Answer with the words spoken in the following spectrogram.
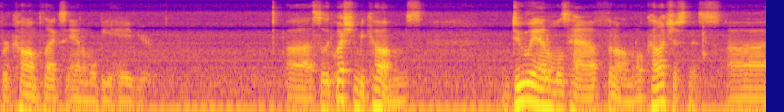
for complex animal behavior. Uh, so the question becomes, do animals have phenomenal consciousness? Uh,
